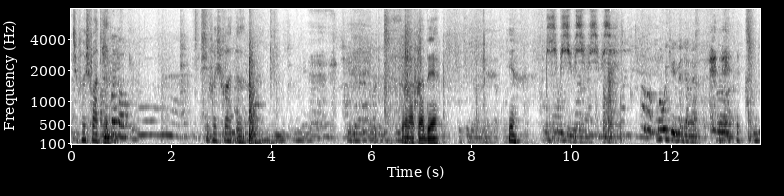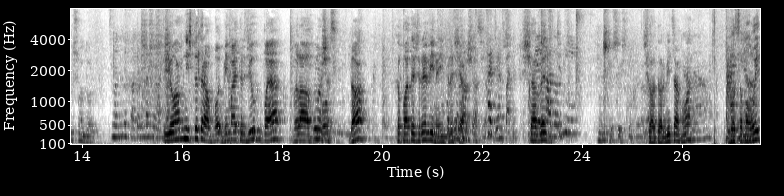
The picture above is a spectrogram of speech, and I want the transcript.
Ce faci, fată? Ce faci, fată? Săraca de ea. Ia. Pisi, pisi, pisi, pisi, pisi. Mă uit eu imediat la ea. Uh, Mă duc să o adorm. Mă duc să fac, nu Eu am niște treabă. Vin mai târziu după aia? Pe la... Până la după- șase. Da? Că poate își revine, intre și Până la ea. șase. Hai, ce spate. Și aveți... Deci, a dormi. Mă duc eu să-i scot pe la Și o adormiți acum? Pot să mă uit?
